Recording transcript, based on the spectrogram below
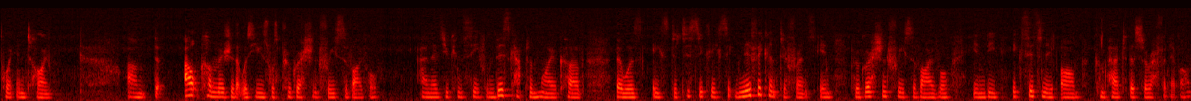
point in time. Um, the outcome measure that was used was progression-free survival. And as you can see from this Kaplan-Meier curve, there was a statistically significant difference in progression-free survival in the axitinib arm compared to the sorafenib arm.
